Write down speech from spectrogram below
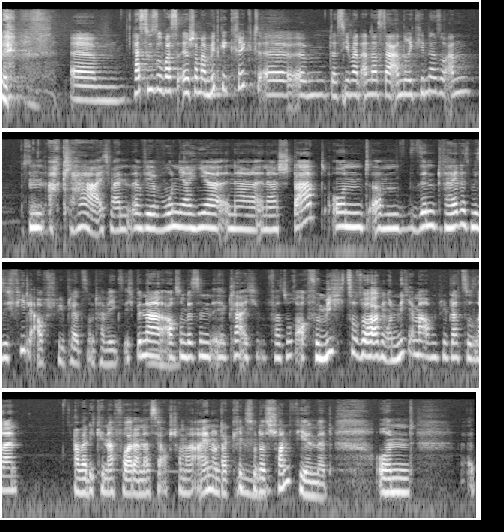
ähm, hast du sowas äh, schon mal mitgekriegt, äh, ähm, dass jemand anders da andere Kinder so an hm, ach klar, ich meine, wir wohnen ja hier in der, in der Stadt und ähm, sind verhältnismäßig viel auf Spielplätzen unterwegs. Ich bin da mhm. auch so ein bisschen, äh, klar, ich versuche auch für mich zu sorgen und nicht immer auf dem Spielplatz zu sein. Aber die Kinder fordern das ja auch schon mal ein und da kriegst mhm. du das schon viel mit. Und äh,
